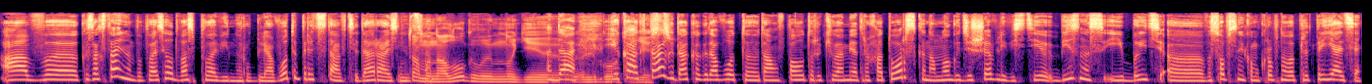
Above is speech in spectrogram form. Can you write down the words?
А в Казахстане он поплатил 2,5 рубля. Вот и представьте, да, разницу. Ну, там и налоговые многие Да, льготы и как есть. так, да, когда вот э, там в полутора километрах от Орска намного дешевле вести бизнес и быть э, собственником крупного предприятия.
